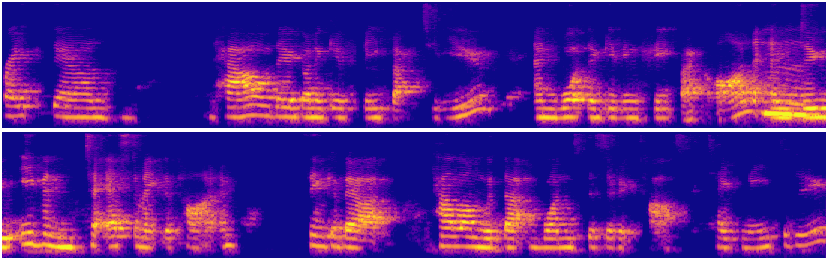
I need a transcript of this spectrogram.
break down how they're going to give feedback to you and what they're giving feedback on and Mm. do even to estimate the time, think about how long would that one specific task take me to do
